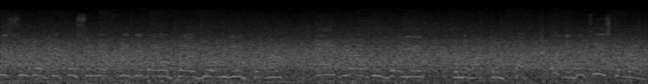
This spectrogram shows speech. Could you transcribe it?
dit souvent qu'il faut se méfier des ballons perdus au milieu de terrain. Eh bien, vous voyez qu'on ne raconte pas que des bêtises quand même.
